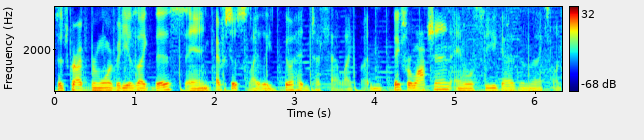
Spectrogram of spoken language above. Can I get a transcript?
Subscribe for more videos like this and ever so slightly. Go ahead and touch that like button. Thanks for watching and we'll see you guys in the next one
